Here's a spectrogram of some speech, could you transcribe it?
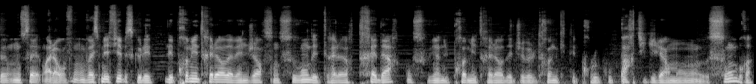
on, alors, on va se méfier parce que les, premiers trailers d'Avengers sont souvent des trailers très dark. On se souvient du premier trailer des Tron qui était pour le coup particulièrement euh, sombre.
